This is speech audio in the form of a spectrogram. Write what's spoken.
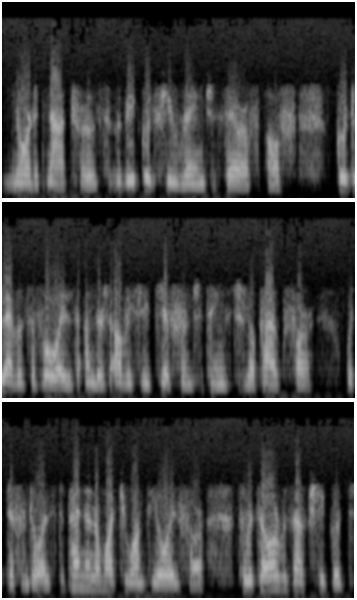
Nordic Naturals. So there'll be a good few ranges there of, of good levels of oils, and there's obviously different things to look out for with different oils, depending on what you want the oil for. So it's always actually good to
